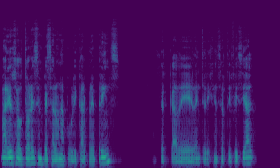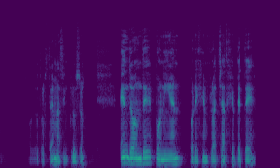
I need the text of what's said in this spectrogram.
varios autores empezaron a publicar preprints acerca de la inteligencia artificial o de otros temas incluso, en donde ponían, por ejemplo, a ChatGPT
